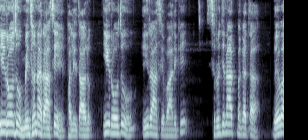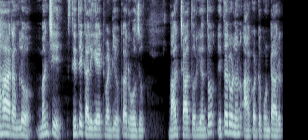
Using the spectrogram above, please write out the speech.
ఈరోజు మిథున రాశి ఫలితాలు. ఈరోజు ఈ రాశి వారికి సృజనాత్మకత వ్యవహారంలో మంచి స్థితి కలిగేటువంటి ఒక రోజు. వాక్చాతుర్యంతో ఇతరులను ఆకట్టుకుంటారు.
